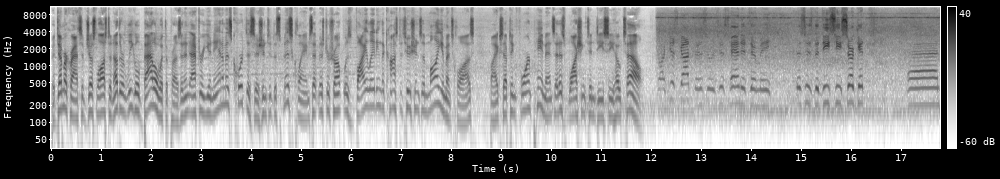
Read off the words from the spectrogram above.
But Democrats have just lost another legal battle with the president after a unanimous court decision to dismiss claims that Mr. Trump was violating the Constitution's emoluments clause by accepting foreign payments at his Washington, D.C. hotel. So I just got this. It was just handed to me. This is the D.C. Circuit, and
